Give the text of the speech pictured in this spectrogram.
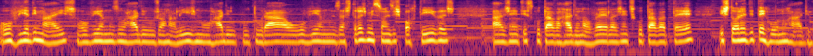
ouvia demais. Ouvíamos o rádio jornalismo, o rádio cultural, ouvíamos as transmissões esportivas a gente escutava rádio novela, a gente escutava até histórias de terror no rádio.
